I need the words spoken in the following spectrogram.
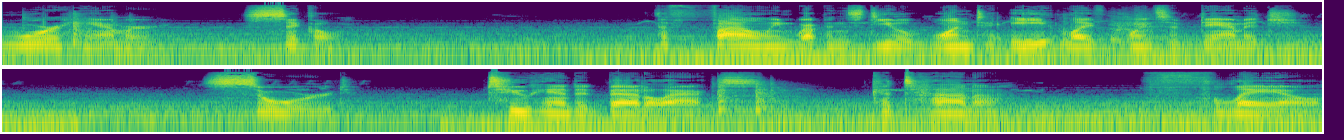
warhammer, sickle. The following weapons deal 1 to 8 life points of damage sword, two handed battle axe, katana, flail.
